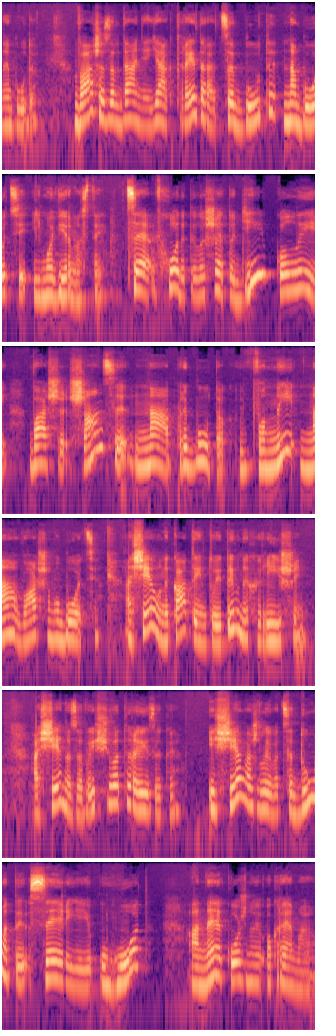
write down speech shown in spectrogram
не буде. Ваше завдання як трейдера це бути на боці ймовірностей. Це входити лише тоді, коли ваші шанси на прибуток вони на вашому боці. А ще уникати інтуїтивних рішень а ще не завищувати ризики. І ще важливо це думати серією угод, а не кожною окремою.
